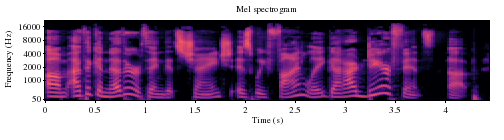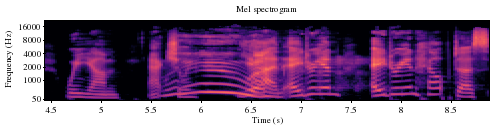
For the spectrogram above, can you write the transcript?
Um, I think another thing that's changed is we finally got our deer fence up. We um, actually, Woo! yeah, and Adrian Adrian helped us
